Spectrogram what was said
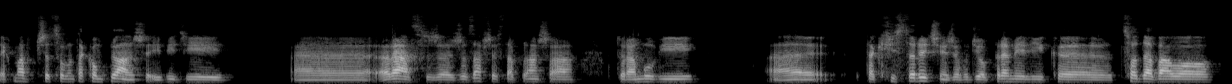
jak ma przed sobą taką planszę i widzi E, raz, że, że zawsze jest ta plansza, która mówi e, tak historycznie, że chodzi o Premier League, e, co dawało,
